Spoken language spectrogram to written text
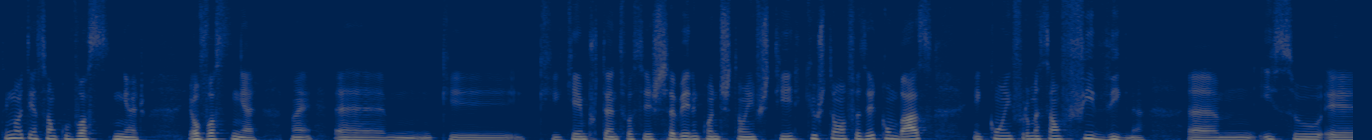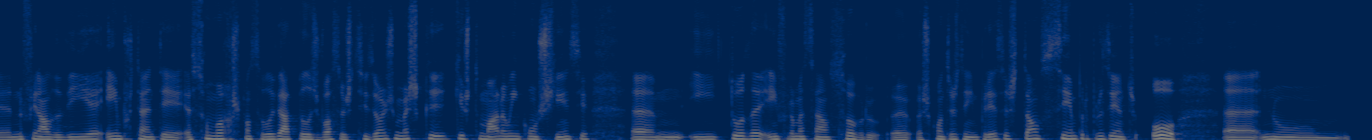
tenham atenção com o vosso dinheiro, é o vosso dinheiro, não é? Um, que, que, que é importante vocês saberem quando estão a investir que o estão a fazer com base e com informação fidedigna. Um, isso é, no final do dia é importante, é assumam a responsabilidade pelas vossas decisões, mas que, que as tomaram em consciência um, e toda a informação sobre uh, as contas da empresa estão sempre presentes ou uh, no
